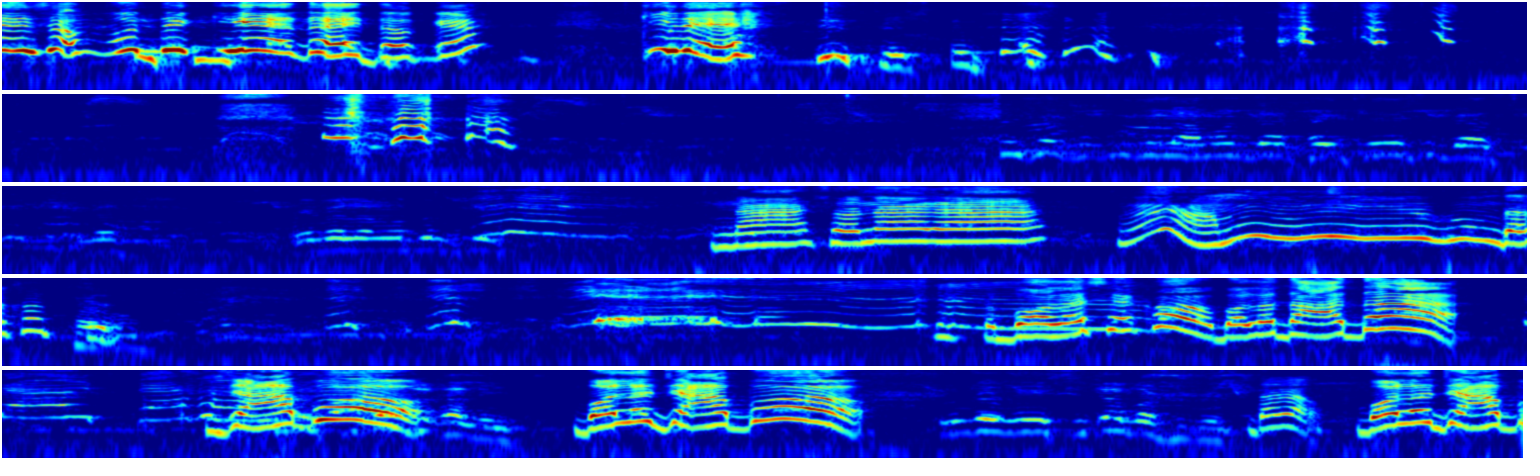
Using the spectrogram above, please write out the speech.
এইসব বুদ্ধি কে দেয় তোকে? কি না হ্যাঁ আমি এরকম দেখাচ্ছি। বলা শেখো, বলো দাদা। যাব। বলো যাব। দাঁড়াও, বলো যাব।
